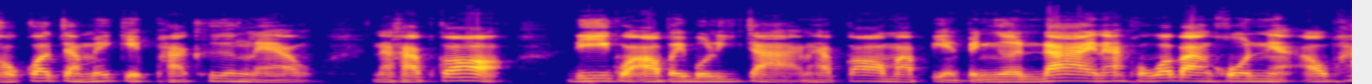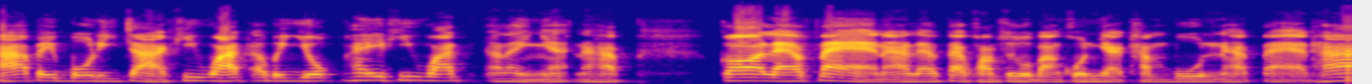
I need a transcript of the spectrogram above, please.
เขาก็จะไม่เก็บพระเครื่องแล้วนะครับ ก็ดีกว่าเอาไปบริจาคนะครับ ก็มาเปลี่ยนเป็นเงินได้นะ เพราะว่าบางคนเนี่ยเอาพระไปบริจาคที่วัดเอาไปยกให้ที่วัดอะไรอย่างเงี้ยนะครับ ก็แล้วแต่นะแล้วแต่ความสะดวกบางคนอยากทำบุญนะครับ แต่ถ้า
